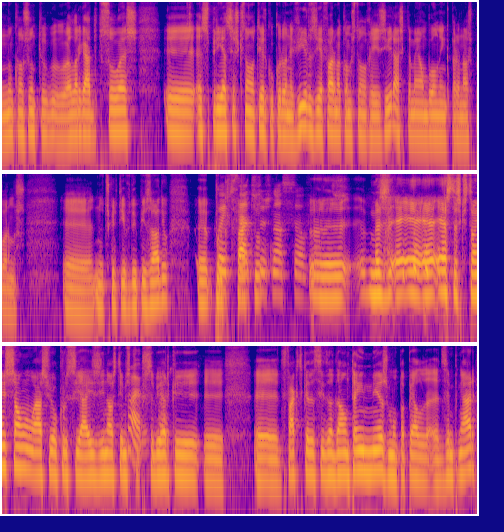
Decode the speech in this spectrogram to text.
num conjunto alargado de pessoas, as experiências que estão a ter com o coronavírus e a forma como estão a reagir. Acho que também é um bom link para nós pormos Uh, no descritivo do episódio, uh, porque de facto. Dos nossos uh, mas é, é, é, estas questões são, acho eu, cruciais e nós temos claro, que perceber claro. que eh, de facto, cada cidadão tem mesmo um papel a desempenhar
